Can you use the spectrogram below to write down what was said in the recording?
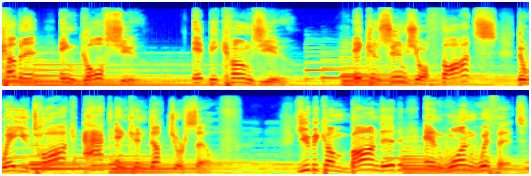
Covenant engulfs you, it becomes you. It consumes your thoughts, the way you talk, act, and conduct yourself. You become bonded and one with it.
